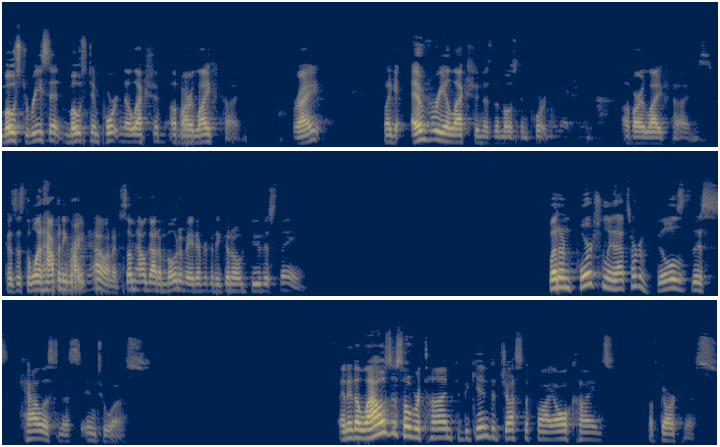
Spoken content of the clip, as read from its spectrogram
most recent, most important election of our lifetime, right? Like every election is the most important election of our lifetimes because it's the one happening right now, and I've somehow got to motivate everybody to go do this thing. But unfortunately, that sort of builds this callousness into us. And it allows us over time to begin to justify all kinds of darkness,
